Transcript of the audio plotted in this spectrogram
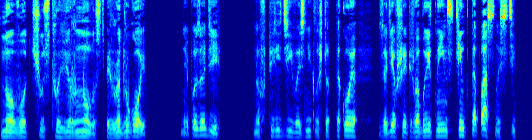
но вот чувство вернулось, теперь уже другое. Не позади, но впереди возникло что-то такое, задевшее первобытный инстинкт опасности.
